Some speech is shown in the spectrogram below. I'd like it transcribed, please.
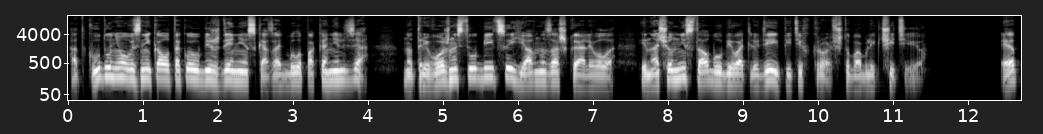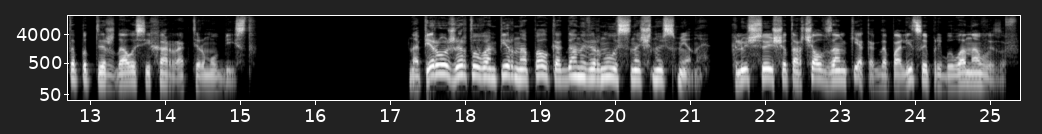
Откуда у него возникало такое убеждение, сказать было пока нельзя, но тревожность убийцы явно зашкаливала, иначе он не стал бы убивать людей и пить их кровь, чтобы облегчить ее. Это подтверждалось и характером убийств. На первую жертву вампир напал, когда она вернулась с ночной смены. Ключ все еще торчал в замке, когда полиция прибыла на вызов.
